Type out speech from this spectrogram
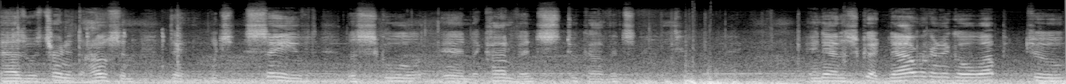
as it was turned into housing, which saved the school and the convents, two convents, and that is good. Now we're going to go up to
